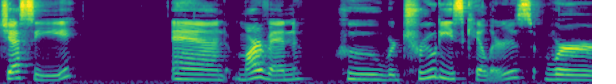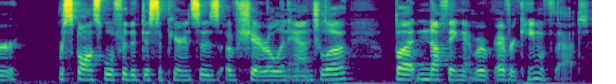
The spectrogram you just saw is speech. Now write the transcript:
Jesse and Marvin, who were Trudy's killers, were responsible for the disappearances of Cheryl and Angela, but nothing ever, ever came of that.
